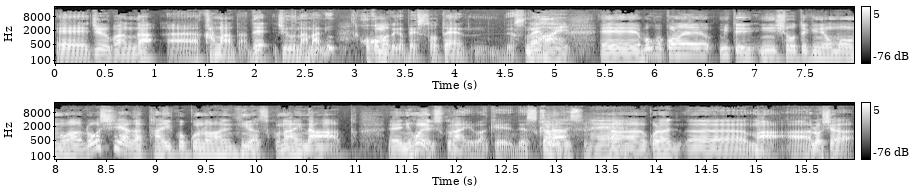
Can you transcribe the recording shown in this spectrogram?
えー、10番があカナダで17人ここまでがベスト10ですね、はい。えー、僕はこの絵見て印象的に思うのはロシアが大国の割には少ないなと、えー、日本より少ないわけですから。そうですね。あこれはあまあロシア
